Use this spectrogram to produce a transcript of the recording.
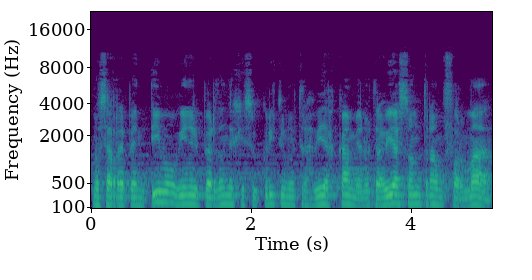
nos arrepentimos, viene el perdón de Jesucristo y nuestras vidas cambian, nuestras vidas son transformadas.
